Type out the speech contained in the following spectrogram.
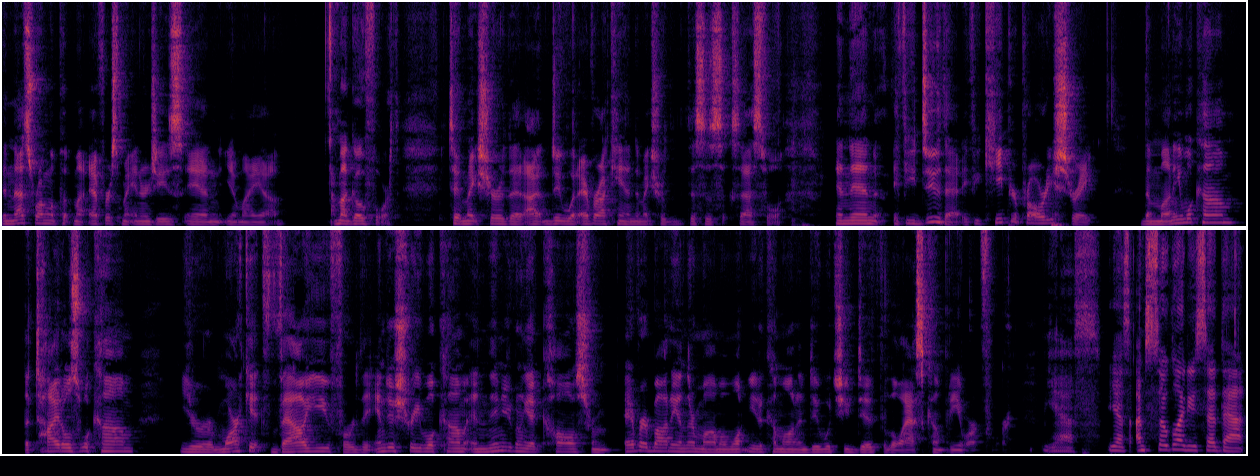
then that's where I'm going to put my efforts, my energies, and you know my uh, my go forth to make sure that I do whatever I can to make sure that this is successful. And then if you do that, if you keep your priorities straight, the money will come, the titles will come, your market value for the industry will come, and then you're going to get calls from everybody and their mama wanting you to come on and do what you did for the last company you worked for. Yes, yes. I'm so glad you said that.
